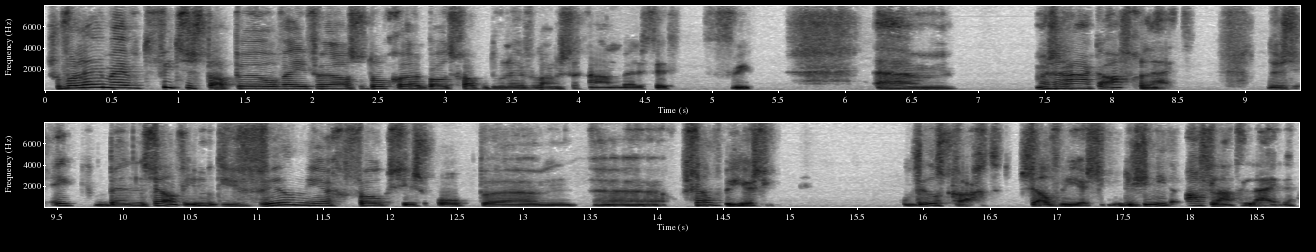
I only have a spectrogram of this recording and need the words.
Ze hoeven alleen maar even te fietsen stappen of even, als ze toch uh, boodschappen doen, even langs te gaan bij de Fit Free. Um, maar ze raken afgeleid. Dus ik ben zelf iemand die veel meer gefocust is op, uh, uh, op zelfbeheersing. Wilskracht, zelfbeheersing. Dus je niet af laten leiden.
